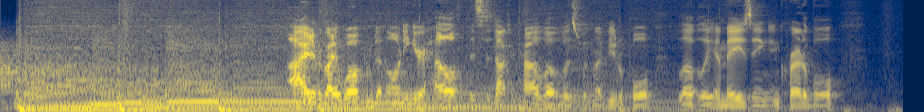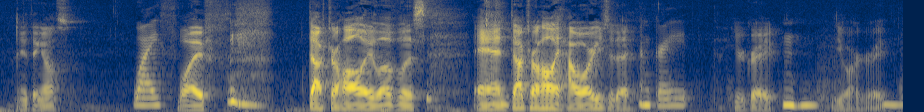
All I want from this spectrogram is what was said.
All right, everybody, welcome to Owning Your Health. This is Dr. Kyle Lovelace with my beautiful, lovely, amazing, incredible, anything else? Wife. Wife, Dr. Holly Lovelace. And Dr. Holly, how are you today? I'm great. You're great. Mm-hmm. You are great. Mm-hmm.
